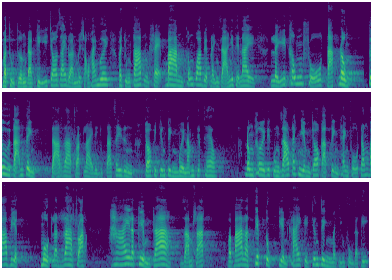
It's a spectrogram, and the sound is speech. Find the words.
mà Thủ tướng đã ký cho giai đoạn 16-20 và chúng ta cũng sẽ bàn thông qua việc đánh giá như thế này lấy thông số tác động từ tán tỉnh đã ra soát lại để chúng ta xây dựng cho cái chương trình 10 năm tiếp theo. Đồng thời thì cũng giao trách nhiệm cho các tỉnh thành phố trong ba việc. Một là ra soát, hai là kiểm tra, giám sát và ba là tiếp tục triển khai cái chương trình mà chính phủ đã ký.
